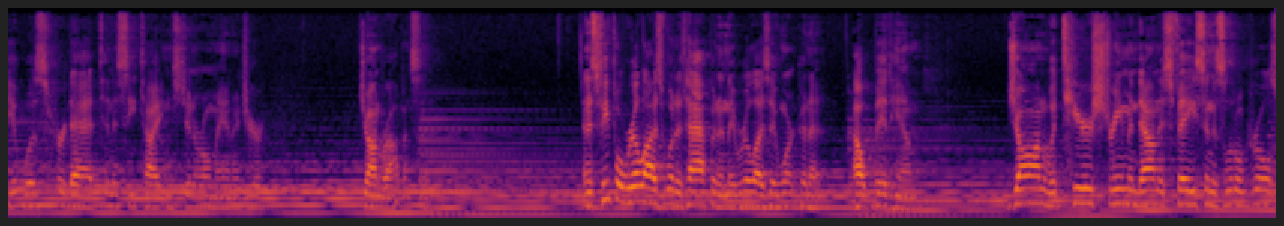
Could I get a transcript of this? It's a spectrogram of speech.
it was her dad, Tennessee Titans general manager, Jon Robinson. And as people realized what had happened and they realized they weren't going to outbid him, Jon, with tears streaming down his face, and his little girls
